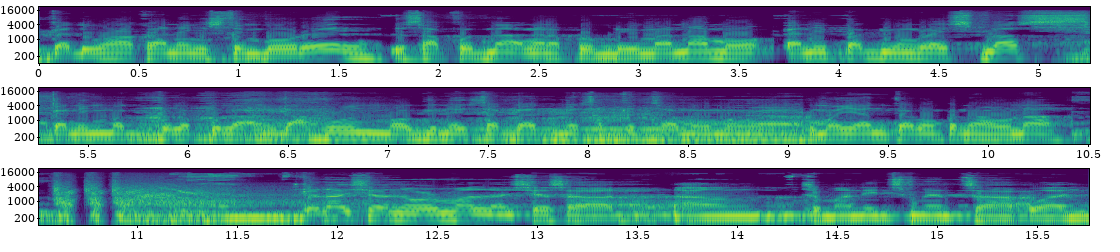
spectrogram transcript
Ikaduha kaning steam borer, isapod na nga na problema namo. Kani pag yung rice blast, kaning magpula-pula ang dahon, mao gini sagad nga sakit sa among mga umayan karong panahon na. Kana siya normal na siya sa ang sa management sa kwan.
